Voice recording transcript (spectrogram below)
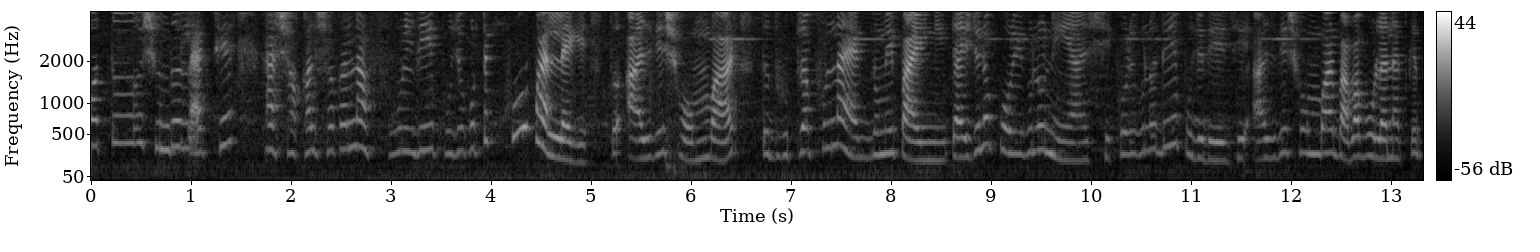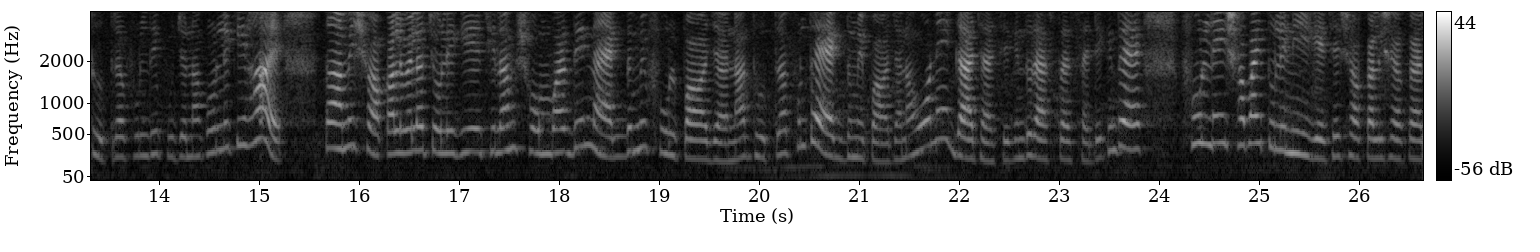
কত সুন্দর লাগছে। আর সকাল সকাল না ফুল দিয়ে পুজো করতে খুব ভালো লাগে। তো আজকে সোমবার, তো ধুতরা ফুল না একদমই পাইনি। তাই জন্য কড়িগুলো নিয়ে আসছি। কড়িগুলো দিয়ে পুজো দিয়েছি। আজকে সোমবার বাবা ভোলানাথকে ধুতরা ফুল দিয়ে পুজো না করলে কি হয়? তো আমি সকালবেলা চলে গিয়েছিলাম। সোমবার দিন না একদমই ফুল পাওয়া যায় না। ধুতরা ফুল তো একদমই পাওয়া যায় না। অনেক গাছ আছে কিন্তু রাস্তার সাইডে। কিন্তু ফুল নেই, সবাই তুলে নিয়ে গেছে সকাল সকাল।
